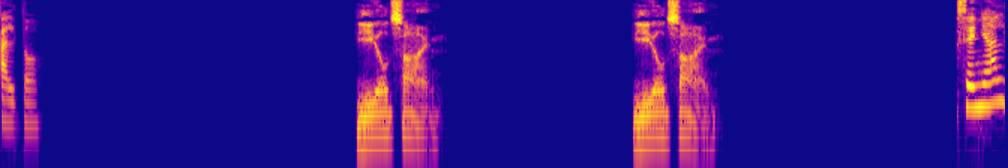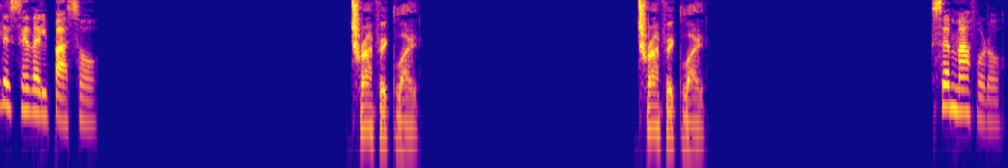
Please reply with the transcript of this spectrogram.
Alto. Yield sign. Yield sign. Señal de ceda el paso. Traffic light. Traffic light. Semáforo.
